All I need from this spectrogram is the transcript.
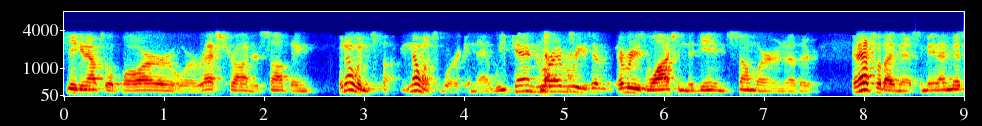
sneaking out to a bar or a restaurant or something. But no one's no one's working that weekend. No. Or everybody's everybody's watching the game somewhere or another. And that's what I miss. I mean, I miss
